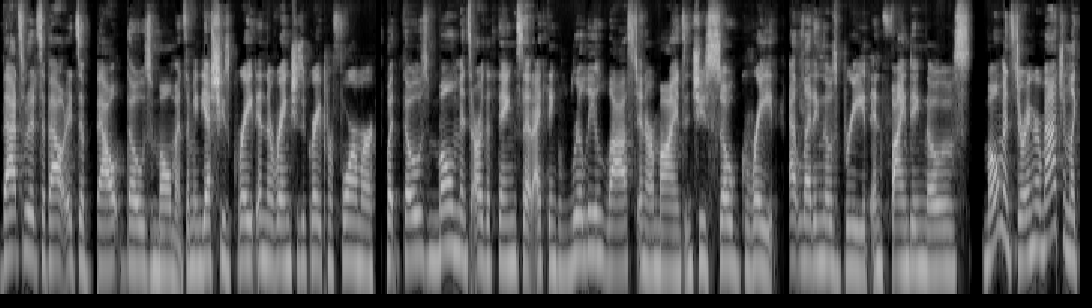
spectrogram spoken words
that's what it's about. It's about those moments. I mean, yes, she's great in the ring. She's a great performer, but those moments are the things that I think really last in our minds. And she's so great at letting those breathe and finding those moments during her match. I'm like,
